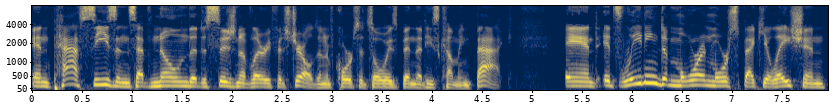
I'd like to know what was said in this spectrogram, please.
in past seasons have known the decision of Larry Fitzgerald. And of course, it's always been that he's coming back. And it's leading to more and more speculation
